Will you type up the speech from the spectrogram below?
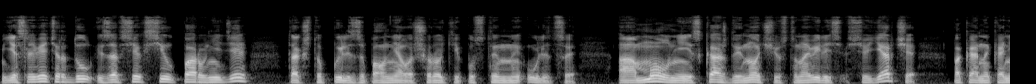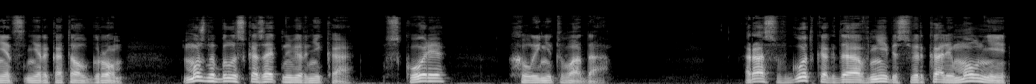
Если ветер дул изо всех сил пару недель, так что пыль заполняла широкие пустынные улицы, а молнии с каждой ночью становились все ярче, пока, наконец, не рокотал гром, можно было сказать наверняка, вскоре хлынет вода. Раз в год, когда в небе сверкали молнии,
